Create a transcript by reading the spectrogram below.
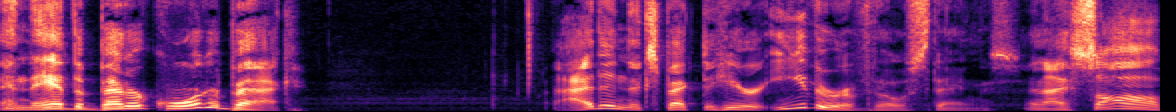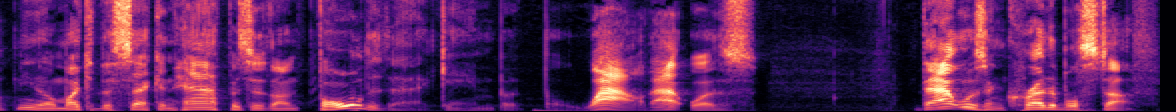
and they had the better quarterback." I didn't expect to hear either of those things, and I saw you know much of the second half as it unfolded that game. But, but wow, that was that was incredible stuff,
